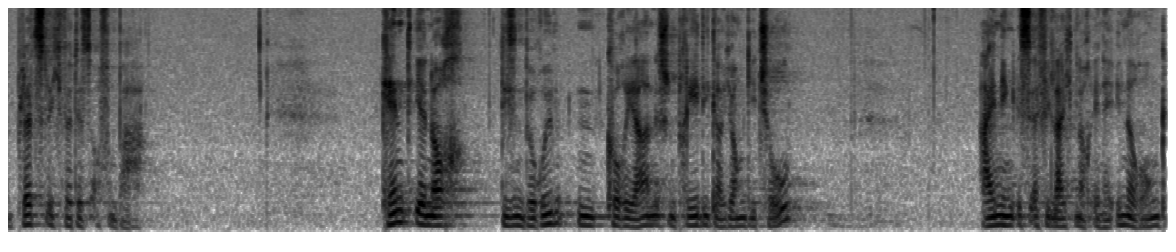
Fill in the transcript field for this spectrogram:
Und plötzlich wird es offenbar. Kennt ihr noch diesen berühmten koreanischen Prediger Yonggi Cho? Einigen ist er vielleicht noch in Erinnerung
